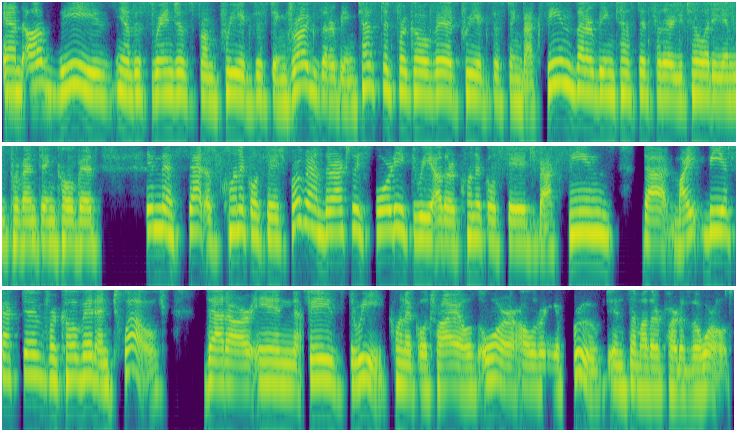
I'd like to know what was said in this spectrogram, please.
And of these, you know, this ranges from pre existing drugs that are being tested for COVID, pre existing vaccines that are being tested for their utility in preventing COVID, in this set of clinical stage programs, there are actually 43 other clinical stage vaccines that might be effective for COVID and 12 that are in phase three clinical trials or already approved in some other part of the world.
